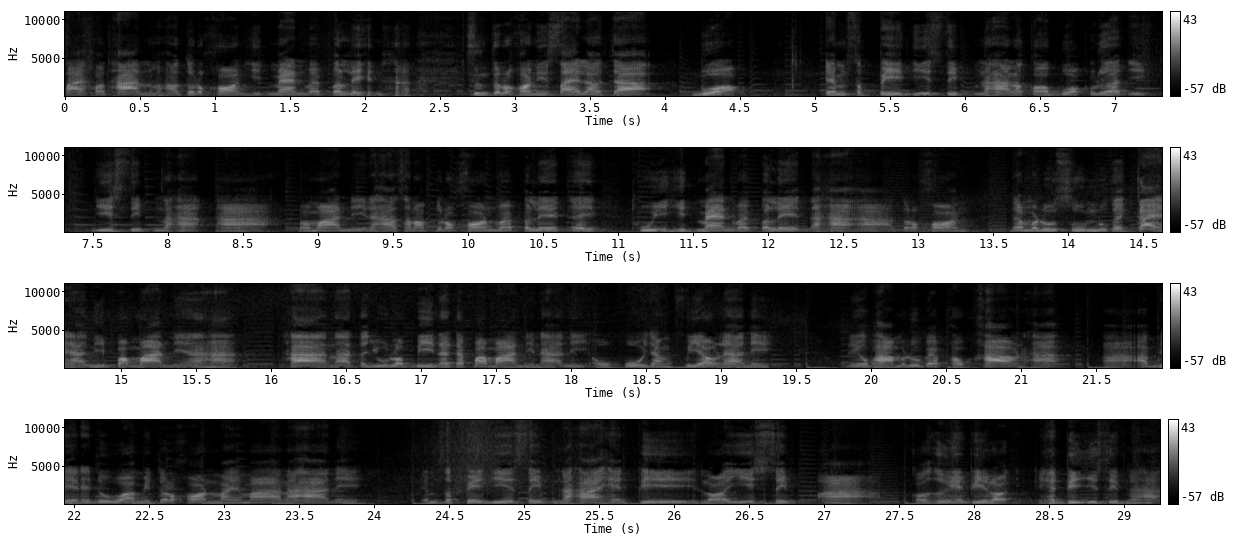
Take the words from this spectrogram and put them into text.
สายขอทานนะฮะตัวละคร Hitman Viper Red นะ ซึ่งตัวละครนี้ใส่แล้วจะบวก M Speed 20 นะฮะ แล้วก็บวกเลือดอีก 20 นะฮะ อ่า ประมาณนี้นะฮะสำหรับตัวละคร Viper Red เอ้ยทุย Hitman Viper Red นะฮะ อ่า ตัวละคร เดี๋ยวมาดูซูมดูใกล้ๆนะฮะนี่ประมาณนี้นะฮะ ถ้าน่าจะอยู่ล็อบบี้น่าจะประมาณนี้นะฮะ นี่โอ้โห อย่างเฟี้ยวนะฮะนี่ นี่ก็พามาดูแบบคร่าวๆนะฮะ อ่า อัปเดตให้ดูว่ามีตัวละครใหม่มานะฮะ นี่ M Speed 20 นะฮะ HP 120 อ่า ก็คือ HP 100 HP 20 นะฮะ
